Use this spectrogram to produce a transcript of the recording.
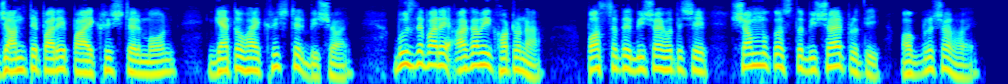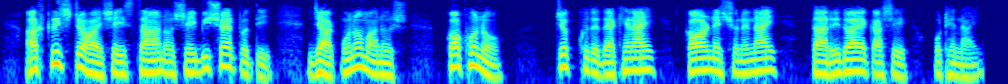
জানতে পারে, পায় খ্রিস্টের মন, জ্ঞাত হয় খ্রিস্টের বিষয়। বুঝতে পারে আগামী ঘটনা। পশ্চাতের বিষয় হতে সে সম্মুখস্থ বিষয়ের প্রতি অগ্রসর হয়, আকৃষ্ট হয় সেই স্থান ও সেই বিষয়ের প্রতি, যা কোনো মানুষ কখনো চক্ষুতে দেখে নাই, কর্ণে শোনে নাই, তার হৃদয়ে কাশে ওঠে নাই।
